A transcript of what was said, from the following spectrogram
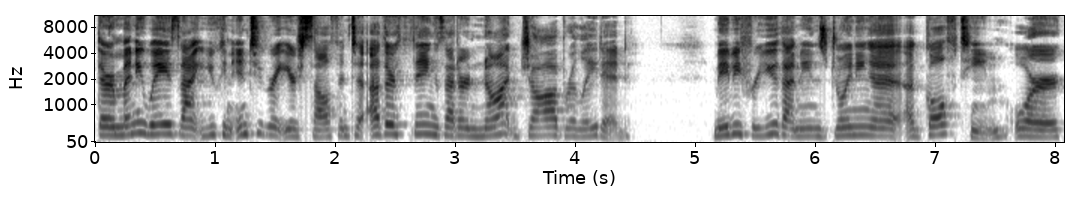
There are many ways that you can integrate yourself into other things that are not job related. Maybe for you, that means joining a, a golf team, or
